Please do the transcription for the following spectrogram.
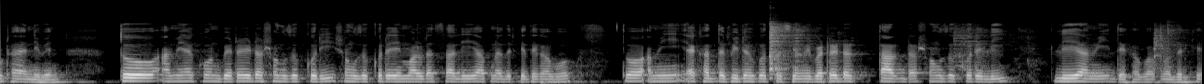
উঠায় নেবেন। তো আমি এখন ব্যাটারিটা সংযোগ করি, সংযোগ করে এই মালটা চালিয়ে আপনাদেরকে দেখাবো। তো আমি এক হাত ভিডিও করতেছি, আমি ব্যাটারিটা, তারটা সংযোগ করে নিই নিয়ে আমি দেখাবো আপনাদেরকে।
